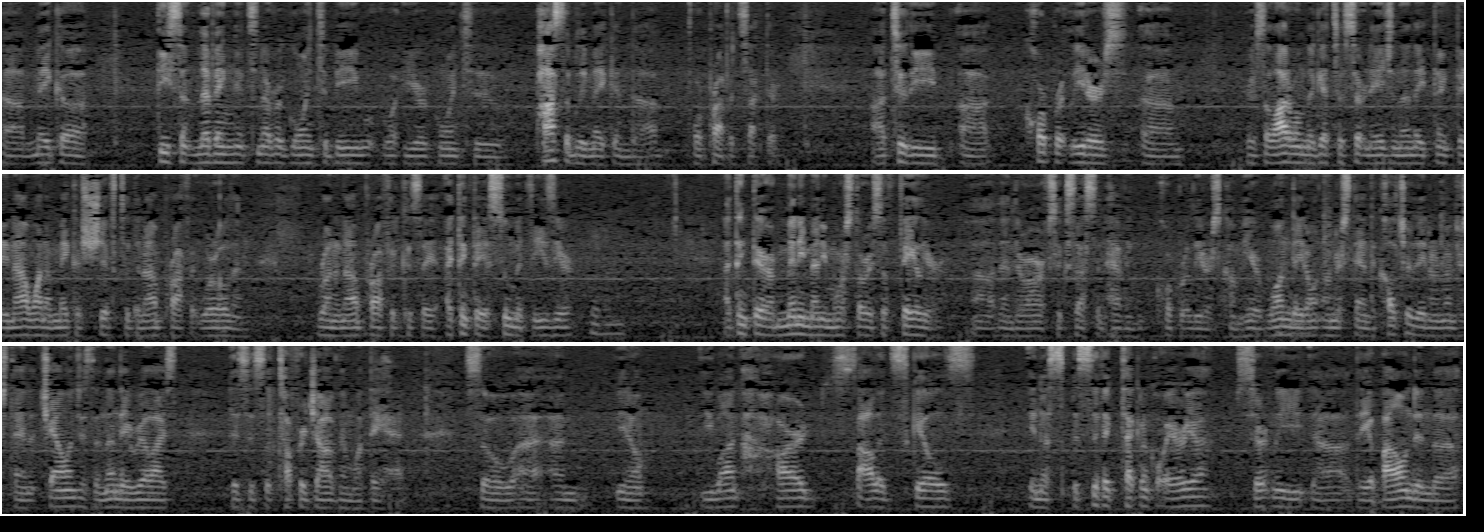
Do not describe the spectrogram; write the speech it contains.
uh, make a decent living. It's never going to be what you're going to possibly make in the for-profit sector. Uh, to the uh, corporate leaders, um, there's a lot of them that get to a certain age and then they think they now want to make a shift to the nonprofit world and run a nonprofit because they, I think they assume it's easier. Mm-hmm. I think there are many, many more stories of failure uh, than there are of success in having corporate leaders come here. One, they don't understand the culture, they don't understand the challenges, and then they realize this is a tougher job than what they had. So, uh, I'm, you know, you want hard, solid skills in a specific technical area. Certainly, uh, they abound in the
